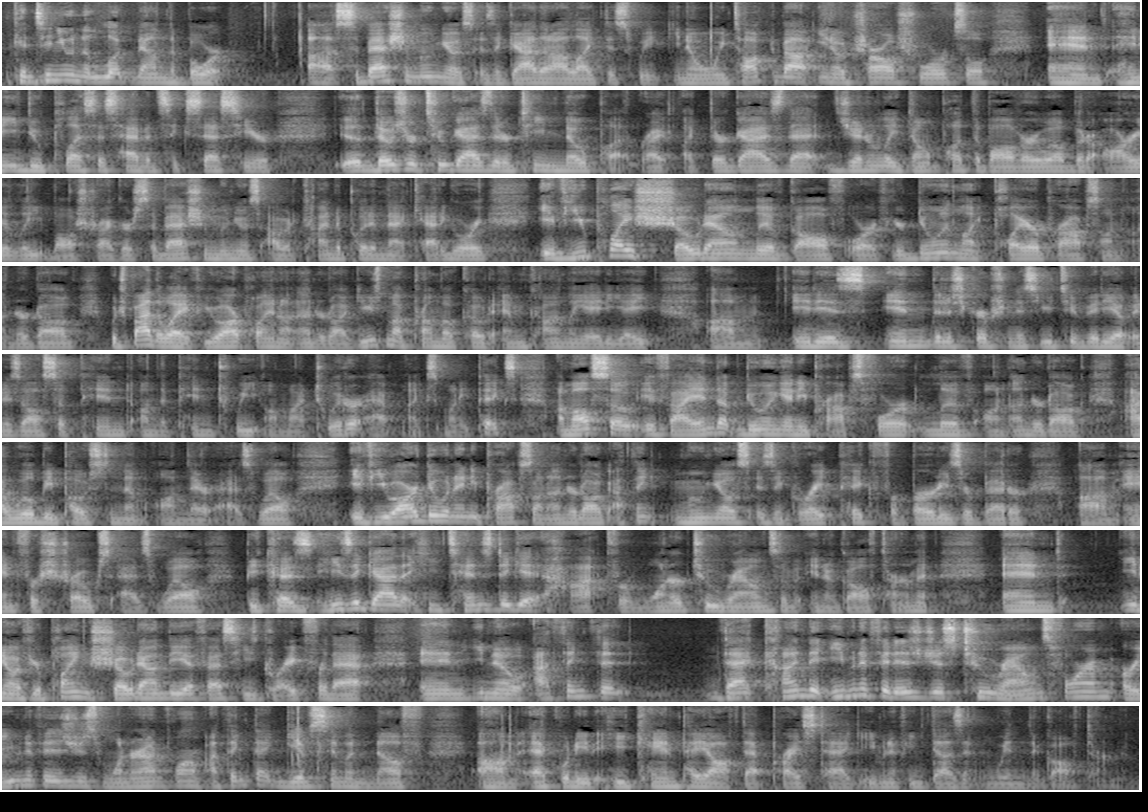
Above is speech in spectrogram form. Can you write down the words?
continuing to look down the board. Uh, Sebastian Munoz is a guy that I like this week. You know, when we talked about, you know, Charles Schwartzel and Hennie du Plessis having success here, uh, those are two guys that are team no putt, right? Like they're guys that generally don't putt the ball very well, but are elite ball strikers. Sebastian Munoz, I would kind of put in that category. If you play showdown live golf, or if you're doing like player props on underdog, which by the way, if you are playing on underdog, use my promo code mconley88. Um, it is in the description of this YouTube video. It is also pinned on the pinned tweet on my Twitter at Mike's Money Picks. I'm also, if I end up doing any props for LIV on underdog, I will be posting them on there as well. If you are doing any props on underdog, I think Munoz is a great pick for birdies or better um, and for strokes as well because he's a guy that he tends to get hot for one or two rounds of in a golf tournament. And, you know, if you're playing showdown DFS, he's great for that. And, you know, I think that that kind of even if it is just two rounds for him or even if it is just one round for him i think that gives him enough um, equity that he can pay off that price tag even if he doesn't win the golf tournament.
